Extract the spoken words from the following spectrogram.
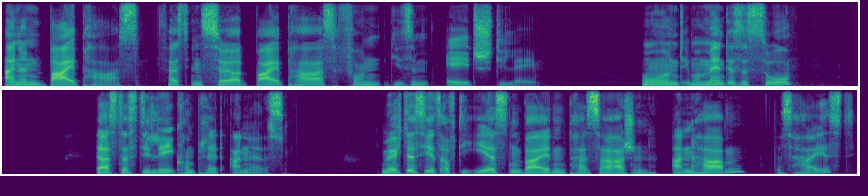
einen Bypass. Das heißt Insert Bypass von diesem Age Delay. Und im Moment ist es so, dass das Delay komplett an ist. Ich möchte es jetzt auf die ersten beiden Passagen anhaben. Das heißt,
